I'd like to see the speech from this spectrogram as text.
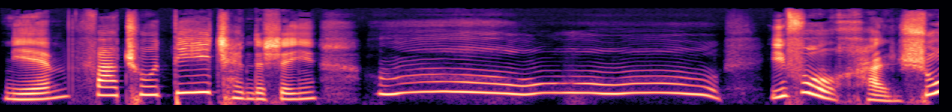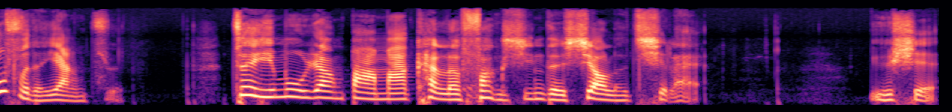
年发出低沉的声音：“呜呜呜，一副很舒服的样子。这一幕让爸妈看了，放心的笑了起来。于是，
